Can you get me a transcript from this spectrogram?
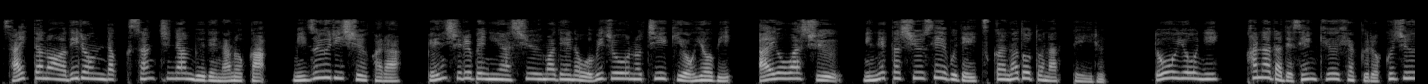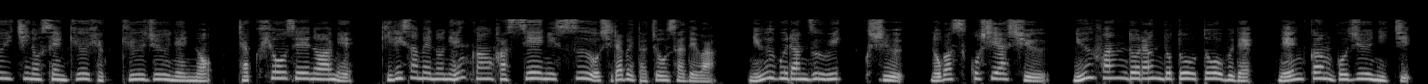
最多のアディロンダック山地南部で7日、ミズーリ州からペンシルベニア州までの帯状の地域及び、アイオワ州、ミネタ州西部で5日などとなっている。同様に、カナダで1961の1990年の着氷性の雨、霧雨の年間発生日数を調べた調査では、ニューブランズウィック州、ノバスコシア州、ニューファンドランド島東部で年間50日、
